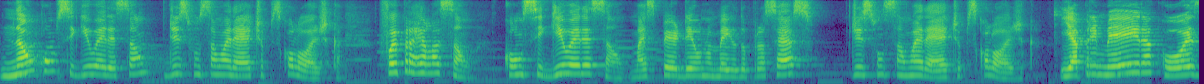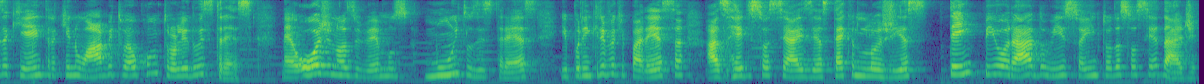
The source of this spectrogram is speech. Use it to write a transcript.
não conseguiu ereção, disfunção erétil psicológica. Foi para a relação, conseguiu ereção, mas perdeu no meio do processo, disfunção erétil psicológica. E a primeira coisa que entra aqui no hábito é o controle do estresse. Né? Hoje nós vivemos muitos estresse e, por incrível que pareça, as redes sociais e as tecnologias têm piorado isso aí em toda a sociedade.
